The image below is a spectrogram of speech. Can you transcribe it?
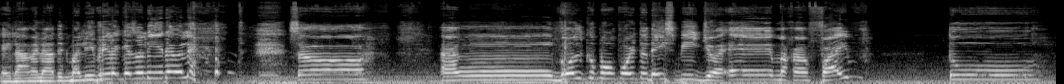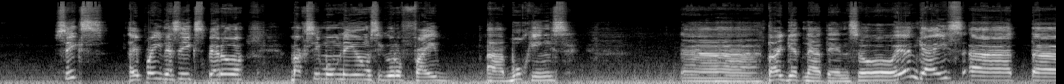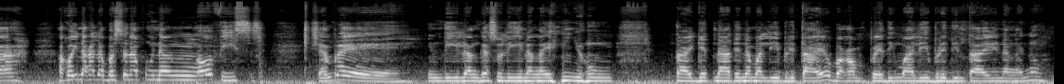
Kailangan natin malibre ng gasolina ulit. so, ang goal ko po for today's video eh maka 5 to 6. I pray na 6 pero maximum na yung siguro 5 ah, bookings na target natin. So, ayan guys, at uh, ako'y nakalabas na, po ng office. Siyempre, hindi lang gasolina ngayon yung target natin na malibre tayo. Baka pwedeng malibre din tayo ng ano,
